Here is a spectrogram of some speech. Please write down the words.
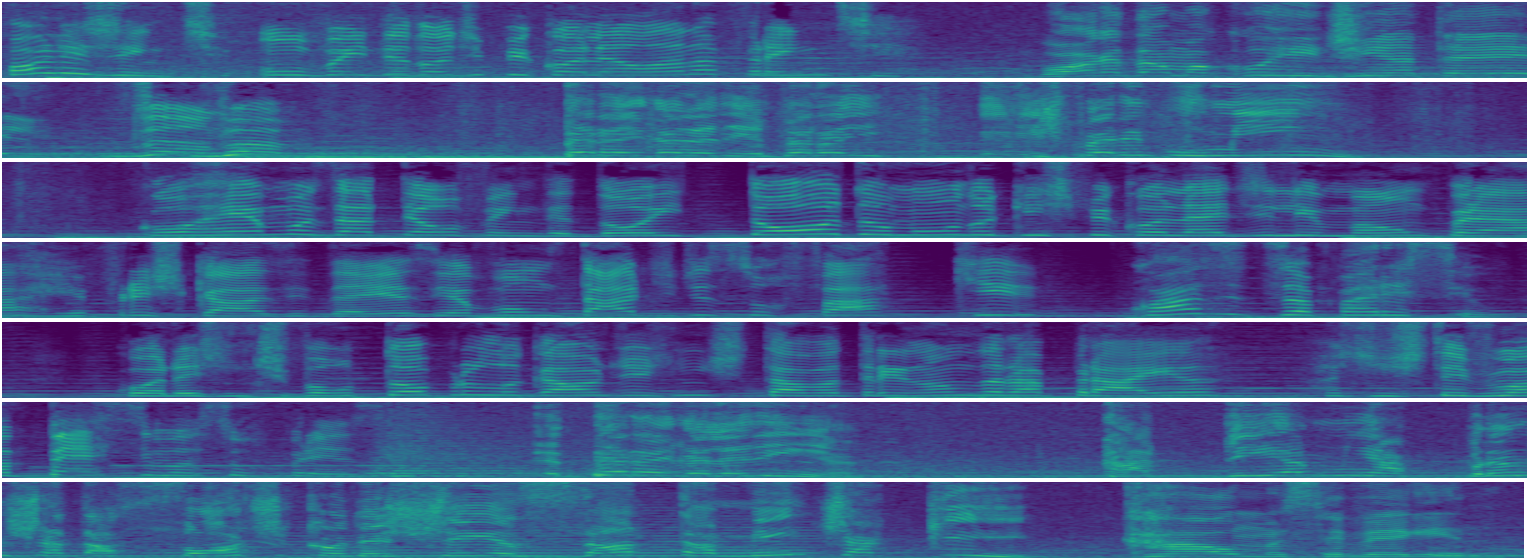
Olha, gente, um vendedor de picolé lá na frente. Bora dar uma corridinha até ele. Vamos! Vamos! Peraí, galerinha, peraí. Esperem por mim. Corremos até o vendedor e todo mundo quis picolé de limão pra refrescar as ideias e a vontade de surfar, que quase desapareceu. Quando a gente voltou pro lugar onde a gente estava treinando na praia, a gente teve uma péssima surpresa. Eh, Peraí, galerinha. Cadê a minha prancha da sorte que eu deixei exatamente aqui? Calma, Severino.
